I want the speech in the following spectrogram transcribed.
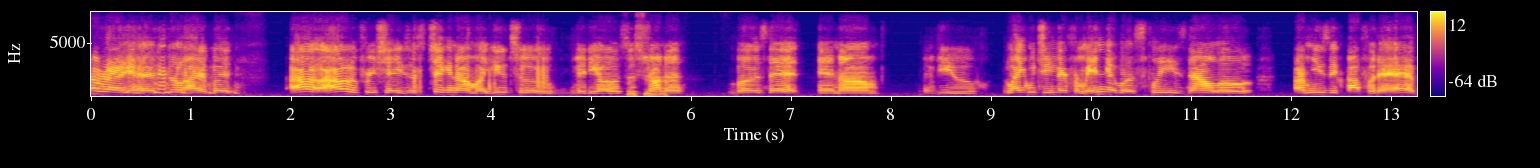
All right. Yeah, it's a lot, but I I would appreciate just checking out my YouTube videos, For just sure. trying to buzz that. And um, if you like what you hear from any of us, please download our music off of the app.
